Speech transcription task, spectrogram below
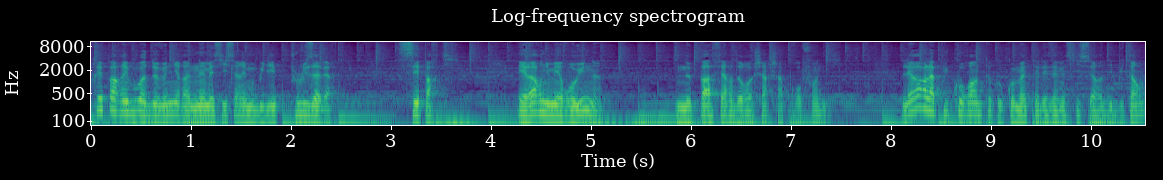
préparez-vous à devenir un investisseur immobilier plus averti. C'est parti. Erreur numéro 1, ne pas faire de recherche approfondie. L'erreur la plus courante que commettent les investisseurs débutants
